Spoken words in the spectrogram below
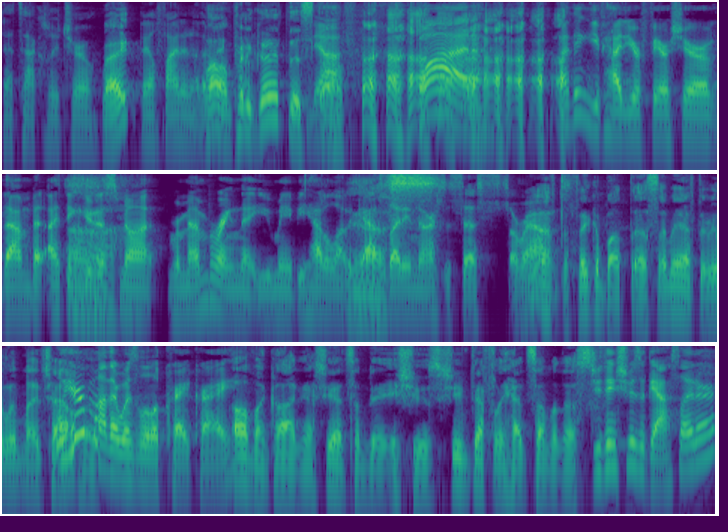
That's actually true. right? They'll find another. Wow, I'm pretty good at this Yeah. stuff. God. I think you've had your fair share of them, but I think you're just Ah. not remembering that you maybe had a lot of Yes. gaslighting narcissists around. I have to think about this. I may have to relive my childhood. Well, your mother was a little cray cray. Oh my God, yeah, she had some issues. She definitely had some of this. Do you think she was a gaslighter?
